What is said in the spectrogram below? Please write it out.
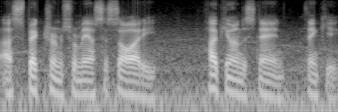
uh, spectrums from our society. Hope you understand. Thank you.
